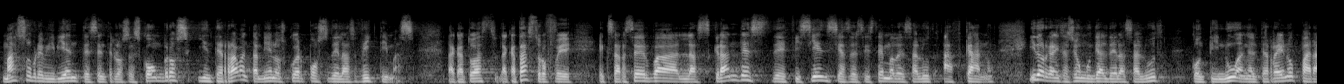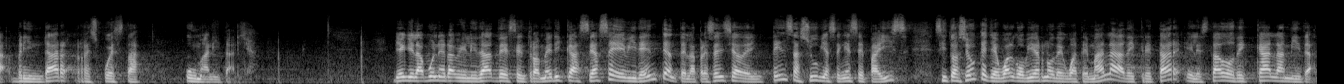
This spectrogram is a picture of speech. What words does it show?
más sobrevivientes entre los escombros y enterraban también los cuerpos de las víctimas. La, la catástrofe exacerba las grandes deficiencias del sistema de salud afgano y la Organización Mundial de la Salud continúa en el terreno para brindar respuesta humanitaria. Bien, y la vulnerabilidad de Centroamérica se hace evidente ante la presencia de intensas lluvias en ese país, situación que llevó al gobierno de Guatemala a decretar el estado de calamidad.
